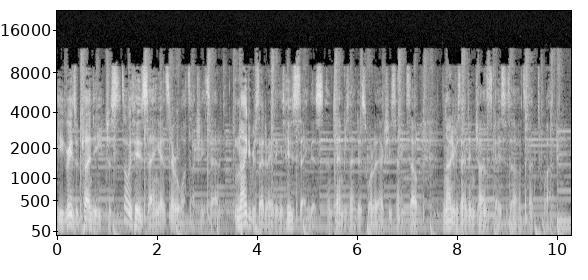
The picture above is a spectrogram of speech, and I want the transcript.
he agrees with plenty. Just it's always who's saying it. It's never what's actually said. Ninety percent of anything is who's saying this, and ten percent is what are they actually saying. So the ninety percent in Giles' case is oh, it's that twat.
